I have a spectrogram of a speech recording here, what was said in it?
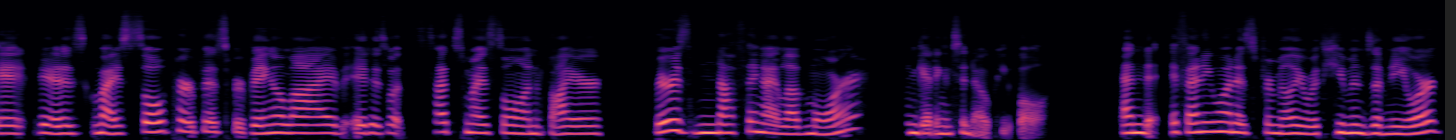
It is my sole purpose for being alive. It is what sets my soul on fire. There is nothing I love more than getting to know people. And if anyone is familiar with Humans of New York,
